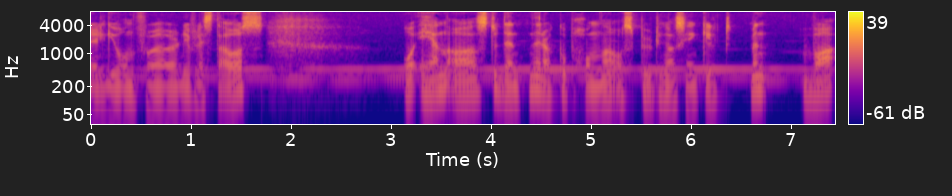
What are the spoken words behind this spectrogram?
religion for de fleste av oss. Og en av studentene rakk opp hånda og spurte ganske enkelt Men hva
